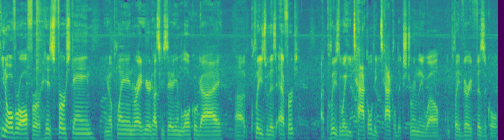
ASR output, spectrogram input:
you know, overall for his first game, you know, playing right here at Husky Stadium, local guy, uh, pleased with his effort. I'm pleased the way he tackled. He tackled extremely well and played very physical.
